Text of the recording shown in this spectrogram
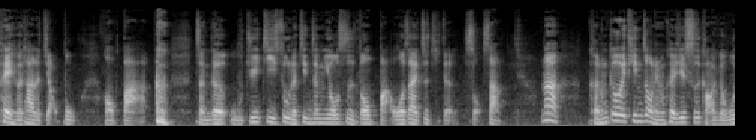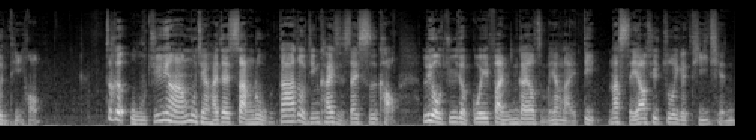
配合它的脚步，哦，把 整个五 G 技术的竞争优势都把握在自己的手上。那可能各位听众，你们可以去思考一个问题，哈，这个五 G 啊，目前还在上路，大家都已经开始在思考六 G 的规范应该要怎么样来定，那谁要去做一个提前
